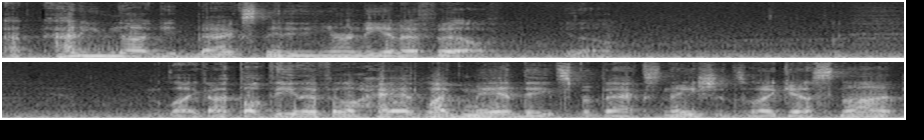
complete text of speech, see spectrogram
How do you not get vaccinated and you're in the NFL? You know? Like, I thought the NFL had, like, mandates for vaccinations, but I guess not.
